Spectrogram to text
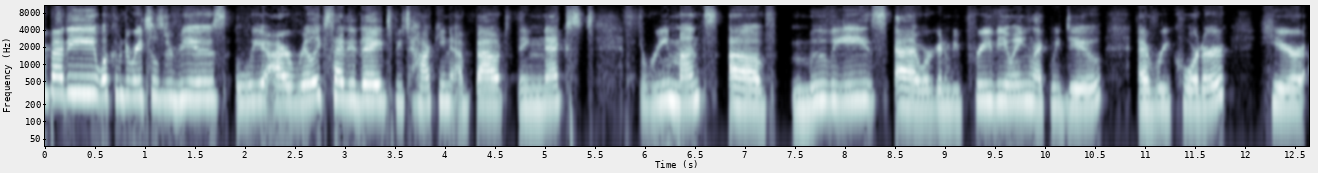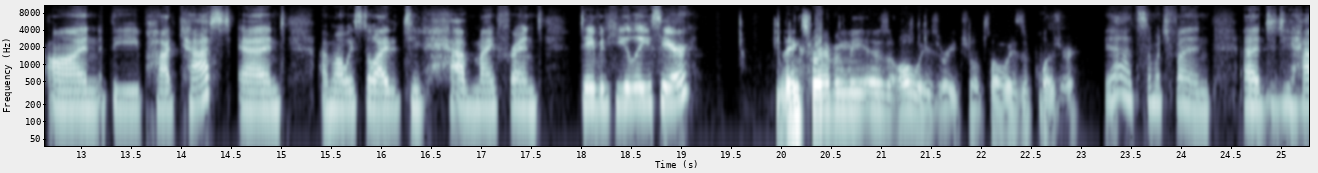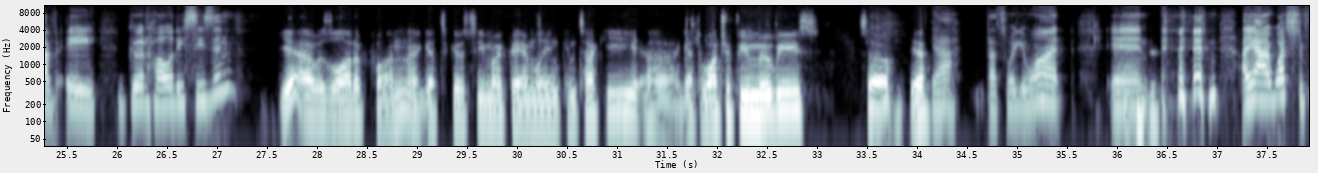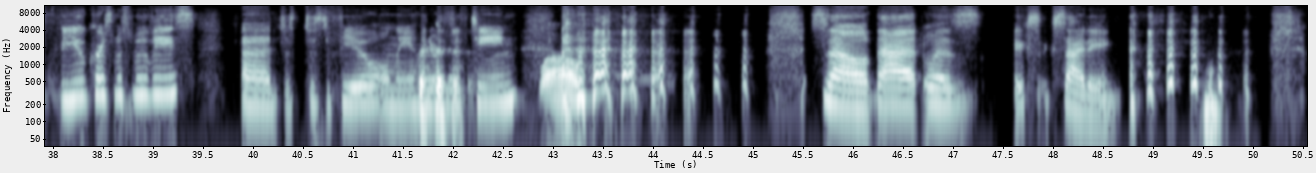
everybody. Welcome to Rachel's Reviews. We are really excited today to be talking about the next three months of movies. Uh, we're going to be previewing, like we do every quarter here on the podcast. And I'm always delighted to have my friend David Healy's here. Thanks for having me, as always, Rachel. It's always a pleasure. Yeah, it's so much fun. Uh, did you have a good holiday season? Yeah, it was a lot of fun. I got to go see my family in Kentucky. Uh, I got to watch a few movies. So, yeah. Yeah, that's what you want. And I, I watched a few Christmas movies. Uh, just just a few, only 115. wow. so that was ex- exciting.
